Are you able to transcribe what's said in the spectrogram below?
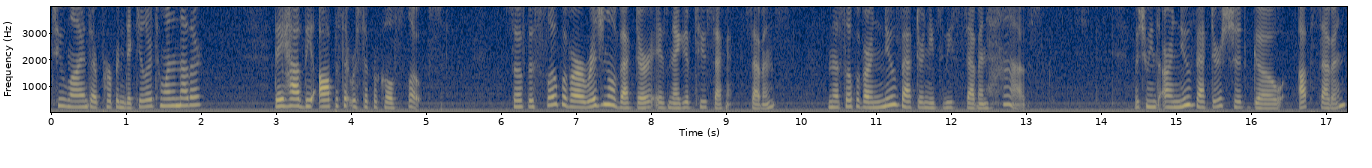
two lines are perpendicular to one another, they have the opposite reciprocal slopes. So if the slope of our original vector is negative 2 sevenths, then the slope of our new vector needs to be 7 halves, which means our new vector should go up 7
